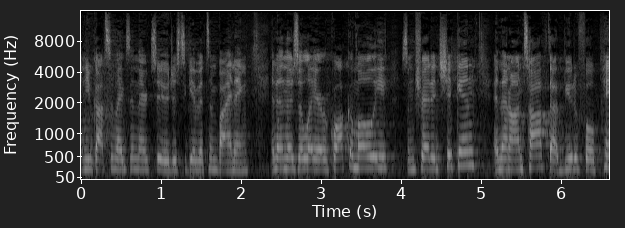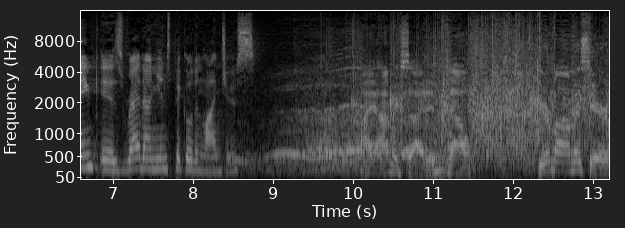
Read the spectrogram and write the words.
and you've got some eggs in there too, just to give it some binding. And then there's a layer of guacamole, some shredded chicken, and then on top, that beautiful pink is red onions pickled in lime juice. I, I'm excited. Now, your mom is here.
